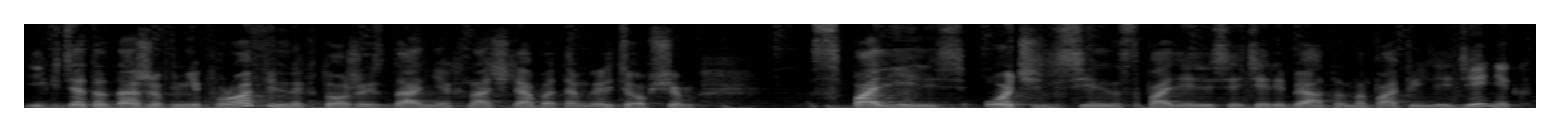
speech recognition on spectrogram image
И где-то даже в непрофильных тоже изданиях начали об этом говорить. В общем, спалились, очень сильно спалились эти ребята, напопили денег,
